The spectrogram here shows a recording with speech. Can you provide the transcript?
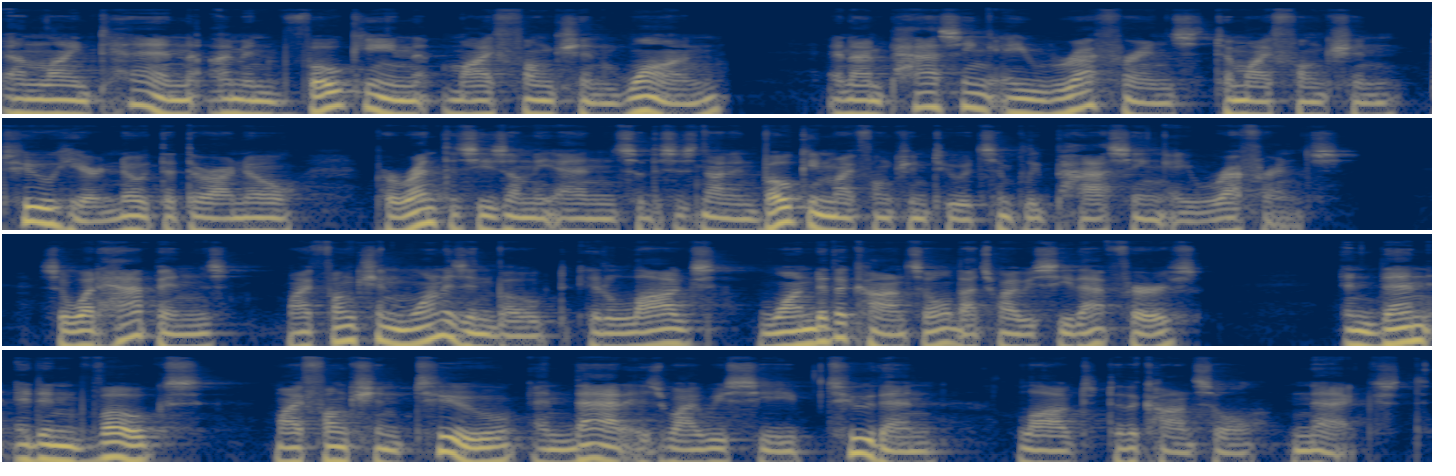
On line 10, I'm invoking my function 1, and I'm passing a reference to my function 2 here. Note that there are no parentheses on the end, so this is not invoking my function 2, it's simply passing a reference. So what happens, my function 1 is invoked, it logs 1 to the console, that's why we see that first, and then it invokes my function 2, and that is why we see 2 then logged to the console next.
